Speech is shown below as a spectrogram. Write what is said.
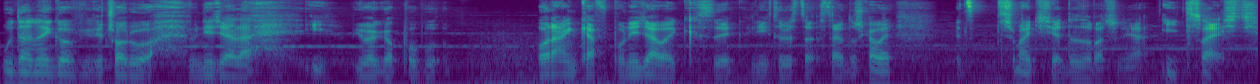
udanego wieczoru w niedzielę i miłego poranka w poniedziałek, niektórzy sta- stają do szkoły, więc trzymajcie się, do zobaczenia i cześć!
